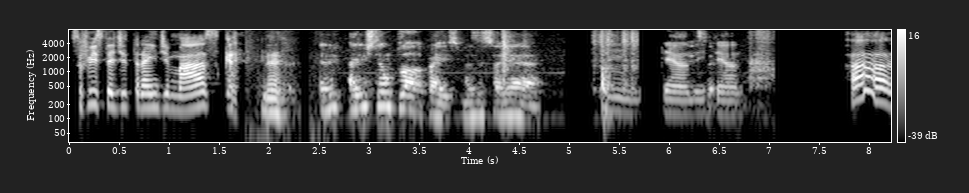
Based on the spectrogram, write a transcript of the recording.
Surfista de trem de máscara. É. A gente tem um plano para isso, mas isso aí é Hum, entendo, entendo. Ah,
